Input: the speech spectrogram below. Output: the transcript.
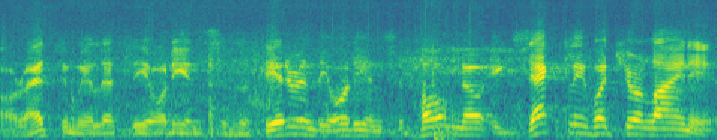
All right, then we'll let the audience in the theater and the audience at home know exactly what your line is.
